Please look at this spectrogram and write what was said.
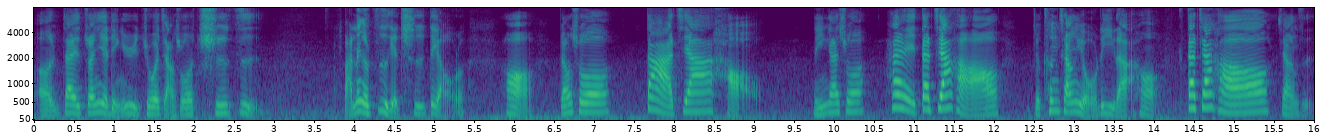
呃在专业领域就会讲说吃字，把那个字给吃掉了。哦，比方说大家好，你应该说嗨，大家好，就铿锵有力啦。哈、大家好，这样子，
